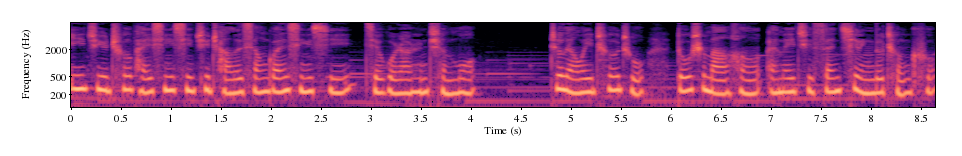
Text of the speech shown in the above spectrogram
依据车牌信息去查了相关信息，结果让人沉默。这两位车主都是马航 MH 三七零的乘客，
